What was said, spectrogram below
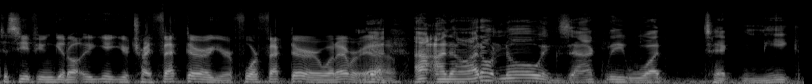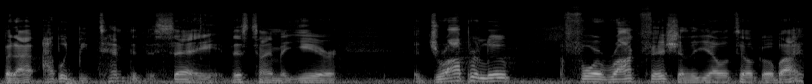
to see if you can get all, your trifecta or your fourfecta or whatever. Yeah. Yeah, I, I know. I don't know exactly what technique, but I, I would be tempted to say this time of year, a dropper loop for rockfish and the yellowtail go by,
